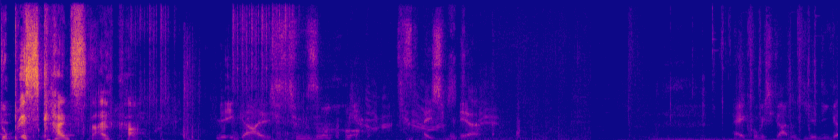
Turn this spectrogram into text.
Du bist kein Sniper. Mir egal, ich tu so. Das reicht mir. Hey, guck ich gerade dir die.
